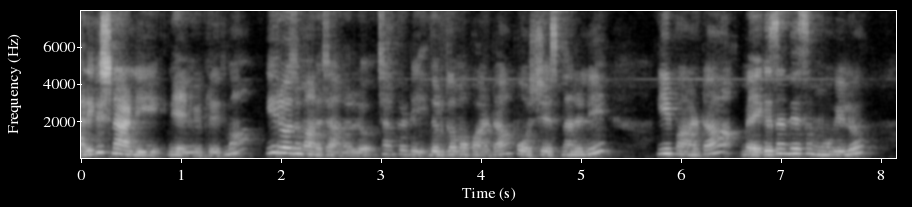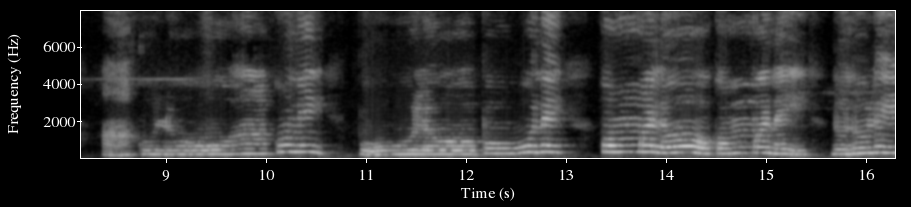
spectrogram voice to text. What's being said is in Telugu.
హరికృష్ణ అండి. నేను మీ ఈరోజు మన ఛానల్లో చక్కటి దుర్గమ్మ పాట పోస్ట్ చేస్తున్నానండి. ఈ పాట మేఘ సందేశం మూవీలో ఆకులో ఆకునై పువ్వులో పువ్వునై కొమ్మలో కొమ్మనై నునులే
